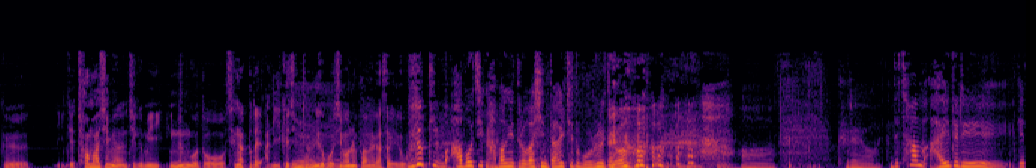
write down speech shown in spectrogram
그 이게 처음 하시면 지금 이, 읽는 것도 생각보다 안 읽혀집니다. 예. 읽어보시면 오늘 밤에 가서 이거 이렇게 뭐 아버지 예. 가방에 들어가신다 할지도 모르죠. 예. 어, 그래요. 근데 참 아이들이 이게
